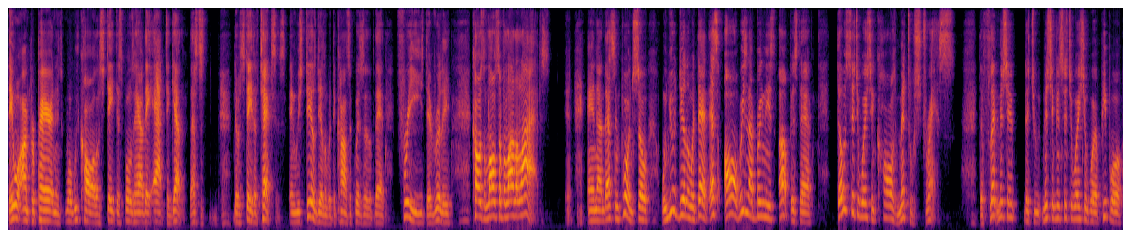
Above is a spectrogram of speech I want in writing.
they were unprepared and what we call a state that's supposed to have they act together. That's the, the state of Texas, and we're still dealing with the consequences of that freeze that really caused the loss of a lot of lives. And uh, that's important. So when you're dealing with that, that's all. Reason I bring these up is that those situations cause mental stress. The Flint, Michigan, that you Michigan situation where people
